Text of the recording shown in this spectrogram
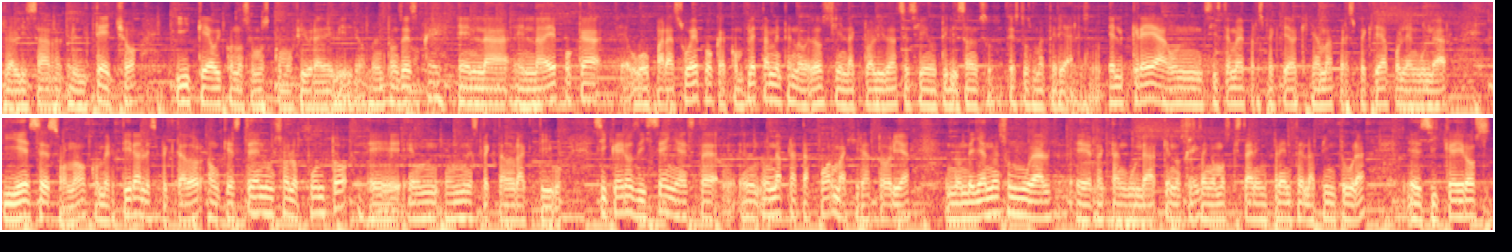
realizar el techo y que hoy conocemos como fibra de vidrio. Entonces, en, la, en la época, o para su época, completamente novedoso y en la actualidad se siguen utilizando estos, materiales. Él crea un sistema de perspectiva que llama perspectiva poliangular y es eso, ¿no? Convertir al espectador, aunque esté en un solo punto, eh, en, un, espectador activo. Siqueiros diseña esta, una plataforma giratoria en donde ya no es un mural eh, rectangular que nosotros tengamos que estar enfrente de la pintura. Eh, Siqueiros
